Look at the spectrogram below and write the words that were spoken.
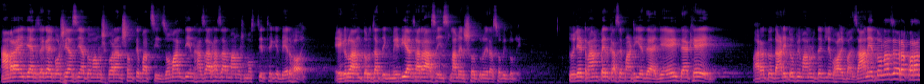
আমরা এই যে এক জায়গায় বসে আছি, এত মানুষ কোরআন শুনতে পাচ্ছি, জমার দিন হাজার হাজার মানুষ মসজিদ থেকে বের হয়। এগুলো আন্তর্জাতিক মিডিয়া যারা আছে, ইসলামের শত্রু, এরা ছবি তোলে। তুলে ট্রাম্পের কাছে পাঠিয়ে দেয় যে, এই দেখে ওরা তো দাড়ি টুপি মানুষ দেখলে ভয় পায়। জানে তো না যে ওরা কোরআন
